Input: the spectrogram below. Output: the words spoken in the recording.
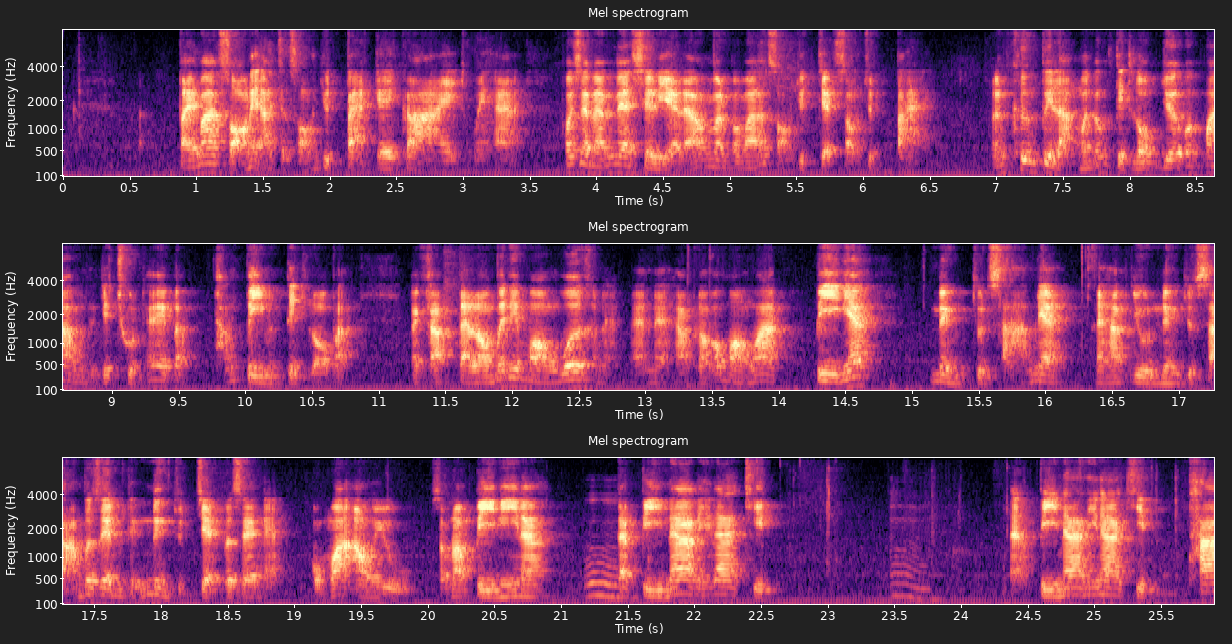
3.1ไตรมาส2เนี่ยอาจจะ2.8ไกลๆถูกไหมฮะเพราะฉะนั้นเนี่ยเฉลี่ยแล้วมันประมาณสัก2.7 2.8นั้นครึ่งปีหลังมันต้องติดลบเยอะมากๆมันถึงจะฉุดให้แบบทั้งปีมันติดลบอะนะครับ แต่เราไม่ได้มองเวอร์ขนาดนั้นนะครับ เราก็มองว่าปีเนี้ย1.3 เนี่ยนะครับอยู่ 1.3%ถึง 1.7%เนี่ยผมว่าเอาอยู่สำหรับปีนี้นะอืมแต่ปีหน้านี่น่าคิดอืม อะปีหน้านี่น่าคิดถ้า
